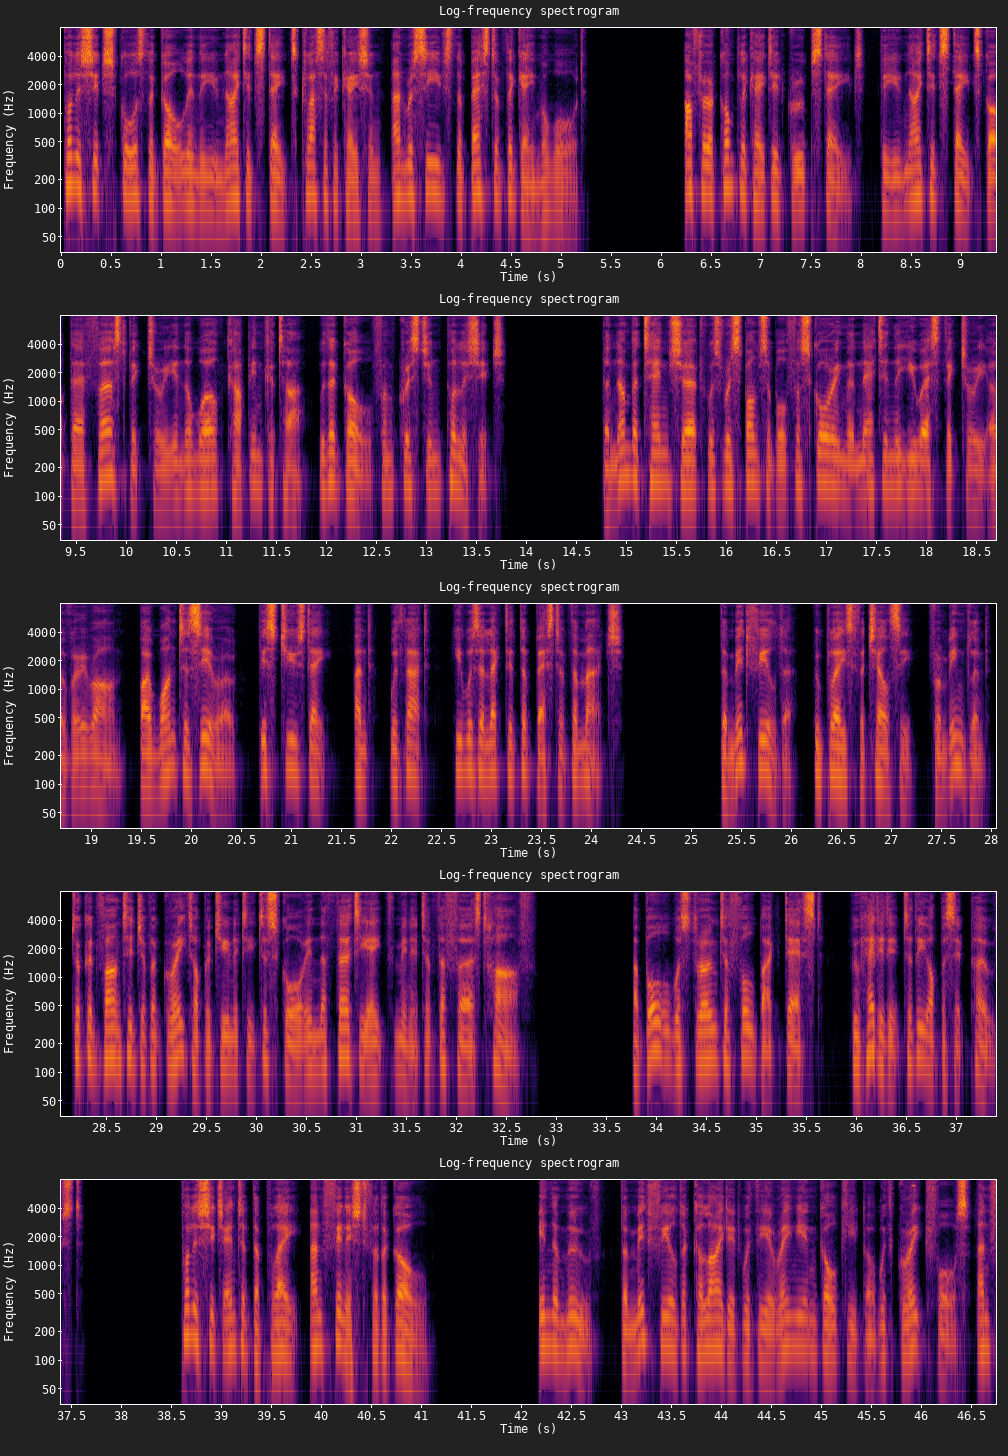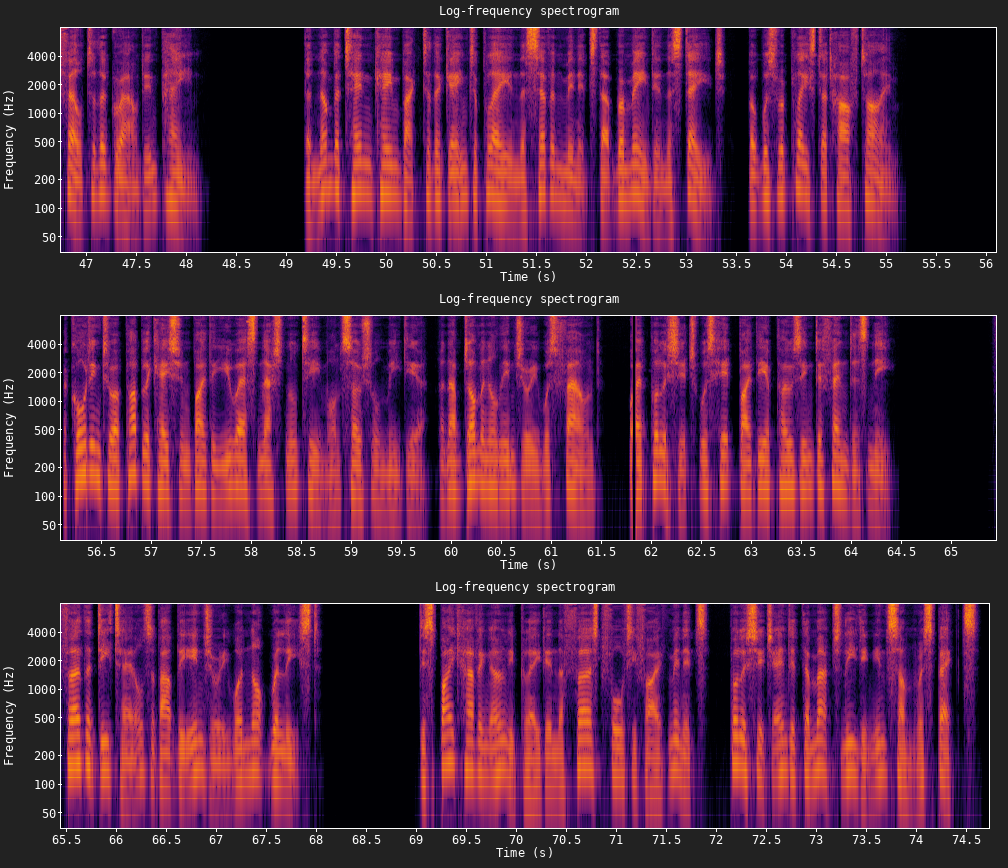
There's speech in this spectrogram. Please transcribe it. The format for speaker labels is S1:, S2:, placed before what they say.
S1: Pulisic scores the goal in the United States classification and receives the Best of the Game award. After a complicated group stage, the United States got their first victory in the World Cup in Qatar with a goal from Christian Pulisic. The number 10 shirt was responsible for scoring the net in the US victory over Iran by 1-0 this Tuesday, and, with that, he was elected the best of the match. The midfielder, who plays for Chelsea, from England, took advantage of a great opportunity to score in the 38th minute of the first half. A ball was thrown to fullback Dest, who headed it to the opposite post. Pulisic entered the play and finished for the goal. In the move, the midfielder collided with the Iranian goalkeeper with great force and fell to the ground in pain. The number 10 came back to the game to play in the seven minutes that remained in the stage, but was replaced at half-time. According to a publication by the US national team on social media, an abdominal injury was found, where Pulisic was hit by the opposing defender's knee. Further details about the injury were not released. Despite having only played in the first 45 minutes, Pulisic ended the match leading in some respects.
